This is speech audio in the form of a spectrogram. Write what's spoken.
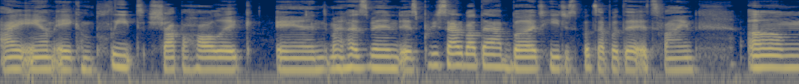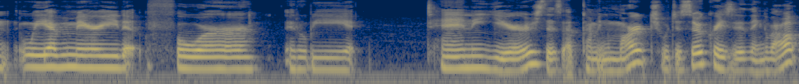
I am a complete shopaholic and my husband is pretty sad about that, but he just puts up with it. It's fine. Um, we have been married for it'll be 10 years this upcoming March, which is so crazy to think about.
